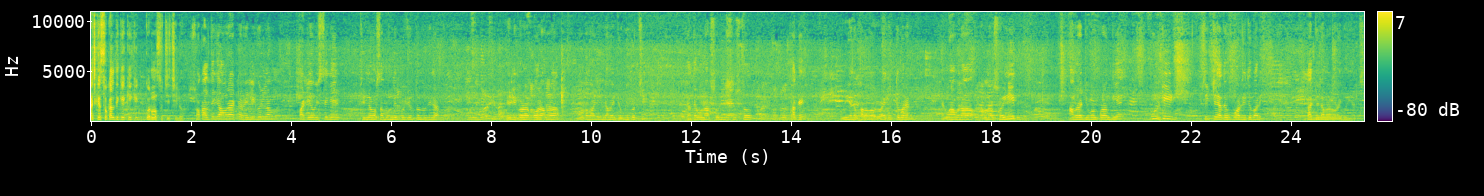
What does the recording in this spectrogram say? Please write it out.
আজকে সকাল থেকে কি কি কর্মসূচি ছিল? সকাল থেকে আমরা একটা র্যালি করলাম পার্টি অফিস থেকে ছিন্নমস্তা মন্দির পর্যন্ত নদীঘাট। র্যালি করার পর আমরা মমতা নামে যজ্ঞ করছি। যাতে ওনার শরীর সুস্থ থাকে, উনি যেন ভালোভাবে লড়াই করতে পারেন এবং আমরা ওনার সৈনিক, আমরা জীবন প্রাণ দিয়ে উল্টি সিটটা যাতে উপহার দিতে পারি, তার জন্য আমরা লড়াই করে যাচ্ছি।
